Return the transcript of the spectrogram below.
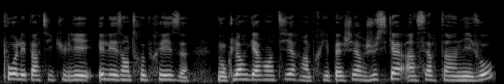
pour les particuliers et les entreprises, donc leur garantir un prix pas cher jusqu'à un certain niveau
